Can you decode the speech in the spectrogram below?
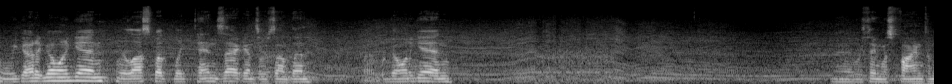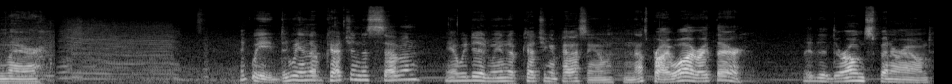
we got it going again. We lost about, like, 10 seconds or something. But we're going again. Everything was fine from there. I think we, did we end up catching this 7? Yeah, we did. We ended up catching and passing them. And that's probably why, right there. They did their own spin around.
